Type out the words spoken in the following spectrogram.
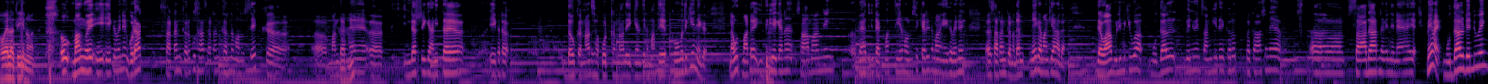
හොයලා තියෙනවාද? ඔව මං ඔය ඒක වෙන ගොඩක් සටන් කරපු සහ සටන් කරන මනුස්සෙක් මන්දන්න ඉන්ඩස්ට්‍රීක අනිත්තය ඒකට උදව් කරනාද සපෝට් කරනාද ගැන තින මතය කෝමද කියන එක. නවත් මට ඉදිරිය ගැන සාමාන්‍යෙන් පැදිරි දැක්මක් තියෙන මනුස කැරට මං ඒක වෙන සටන් කරන දැම් මං කියනද දැවා මුලිම කිව්වා මුදල් වෙනුවෙන් සංගීතය කරොත් ප්‍රකාශනය සාධාරණ වෙන්න නෑය මෙමයි මුදල් වෙනුවෙන්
